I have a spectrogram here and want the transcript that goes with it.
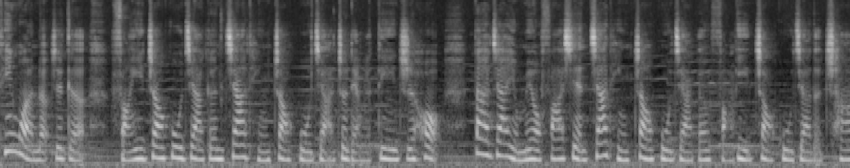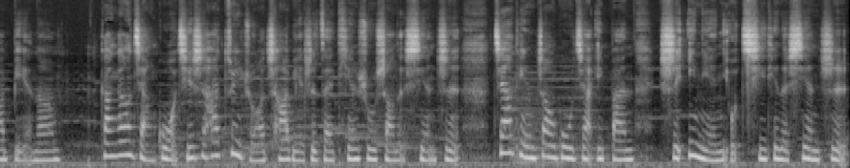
听完了这个防疫照顾假跟家庭照顾假这两个定义之后，大家有没有发现家庭照顾假跟防疫照顾假的差别呢？刚刚讲过，其实它最主要差别是在天数上的限制。家庭照顾假一般是一年有七天的限制，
